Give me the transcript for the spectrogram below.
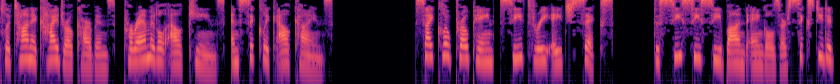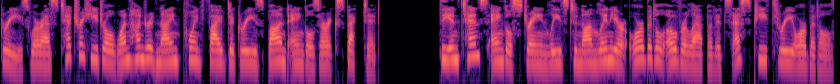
platonic hydrocarbons, pyramidal alkenes, and cyclic alkynes. Cyclopropane C3H6 the CCC bond angles are 60 degrees whereas tetrahedral 109.5 degrees bond angles are expected. The intense angle strain leads to nonlinear orbital overlap of its sp3 orbitals.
